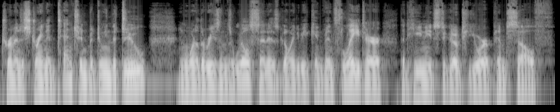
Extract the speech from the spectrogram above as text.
tremendous strain and tension between the two. And one of the reasons Wilson is going to be convinced later that he needs to go to Europe himself.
